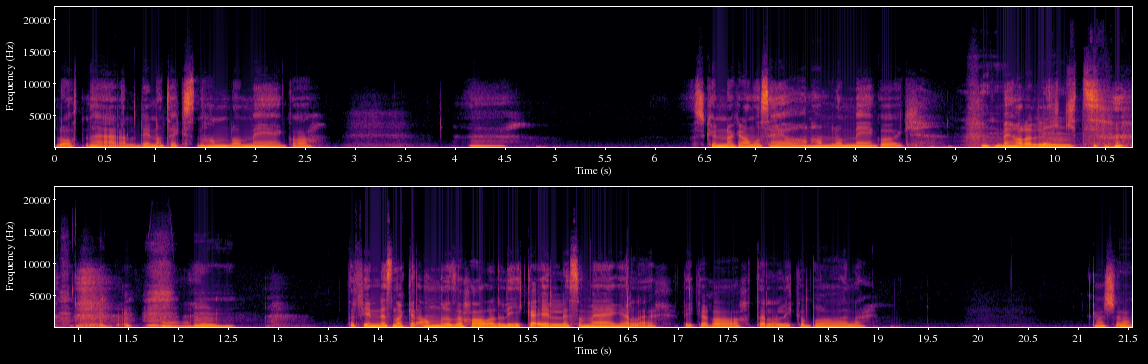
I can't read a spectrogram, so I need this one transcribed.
låten her', eller 'denne teksten handler om meg', og eh, Så kunne noen andre si 'Å, han handler om meg òg'. Vi har det likt. Mm. Det finnes noen andre som har det like ille som meg, eller like rart, eller like bra, eller Kanskje, da.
